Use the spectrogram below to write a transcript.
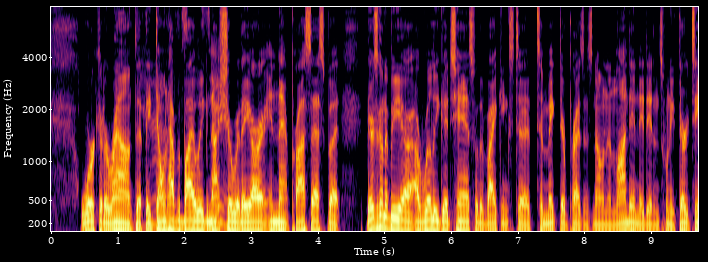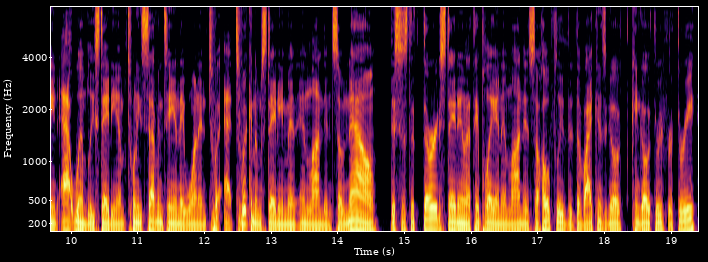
work it around that they don't have a bye week. Not sure where they are in that process, but there's going to be a, a really good chance for the Vikings to to make their presence known in London. They did in 2013 at Wembley Stadium. 2017 they won in Twi- at Twickenham Stadium in, in London. So now this is the third stadium that they play in in London. So hopefully the, the Vikings go can go three for three.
